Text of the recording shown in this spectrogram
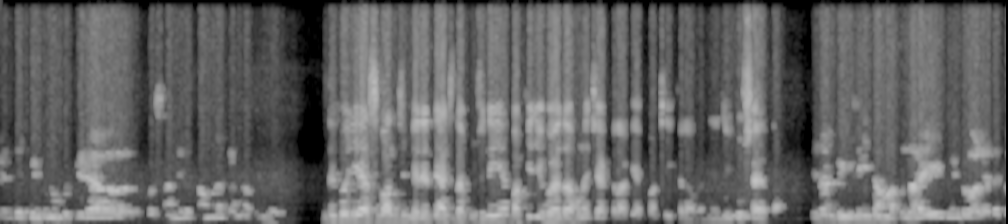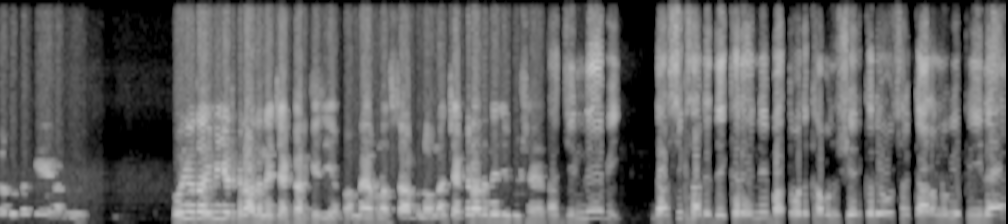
ਅੱਧੇ ਪਿੰਡ ਨੂੰ ਜਿਹੜਾ ਪਰੇਸ਼ਾਨੀ ਦਾ ਸਾਹਮਣਾ ਕਰਨਾ ਪੈਂਦਾ ਹੈ। ਦੇਖੋ ਜੀ ਇਸ ਸੰਬੰਧ 'ਚ ਮੇਰੇ ਧਿਆਨ 'ਚ ਤਾਂ ਕੁਝ ਨਹੀਂ ਹੈ। ਬਾਕੀ ਜੇ ਹੋਇਆ ਤਾਂ ਹੁਣੇ ਚੈੱਕ ਕਰਾ ਕੇ ਆਪਾਂ ਠੀਕ ਕਰਾ ਦਿੰਦੇ ਹਾਂ ਜੇ ਕੁਛ ਹੈ ਤਾਂ। ਜਿਹੜਾ ਬਿਜਲੀ ਦਾ ਮਸਲਾ ਹੈ ਪਿੰਡ ਵਾਲਿਆਂ ਦਾ ਕਦੋਂ ਤੱਕ ਇਹ ਹੱਲ ਹੋਵੇ ਕੋਈ ਨਹੀਂ ਉਹ ਤਾਂ ਇਮੀਡੀਏਟ ਕਰਾ ਦਿੰਦੇ ਚੈੱਕ ਕਰਕੇ ਜੀ ਆਪਾਂ। ਮੈਂ ਆਪਣਾ ਸਟਾਫ ਬੁਲਾਉਣਾ ਚੈੱਕ ਕਰਾ ਦਿੰਦੇ ਜੇ ਕੁਛ ਹੈ ਤਾਂ। ਤਾਂ ਜਿੰਨੇ ਵੀ ਦਰਸ਼ਕ ਸਾਡੇ ਦੇਖ ਰਹੇ ਨੇ ਵੱਧ ਤੋਂ ਵੱਧ ਖਬਰ ਨੂੰ ਸ਼ੇਅਰ ਕਰਿਓ। ਸਰਕਾਰਾਂ ਨੂੰ ਵੀ ਅਪੀਲ ਹੈ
